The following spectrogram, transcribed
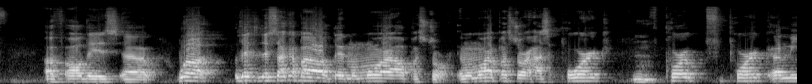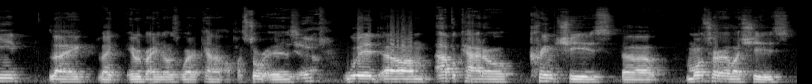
of all this. Uh, well, let's let's talk about the Memora Pastor. The Memora Pastor has a pork, Mm. pork pork uh, meat. Like like everybody knows what kind of al pastor is Yeah. with um, avocado, cream cheese, uh, mozzarella cheese,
